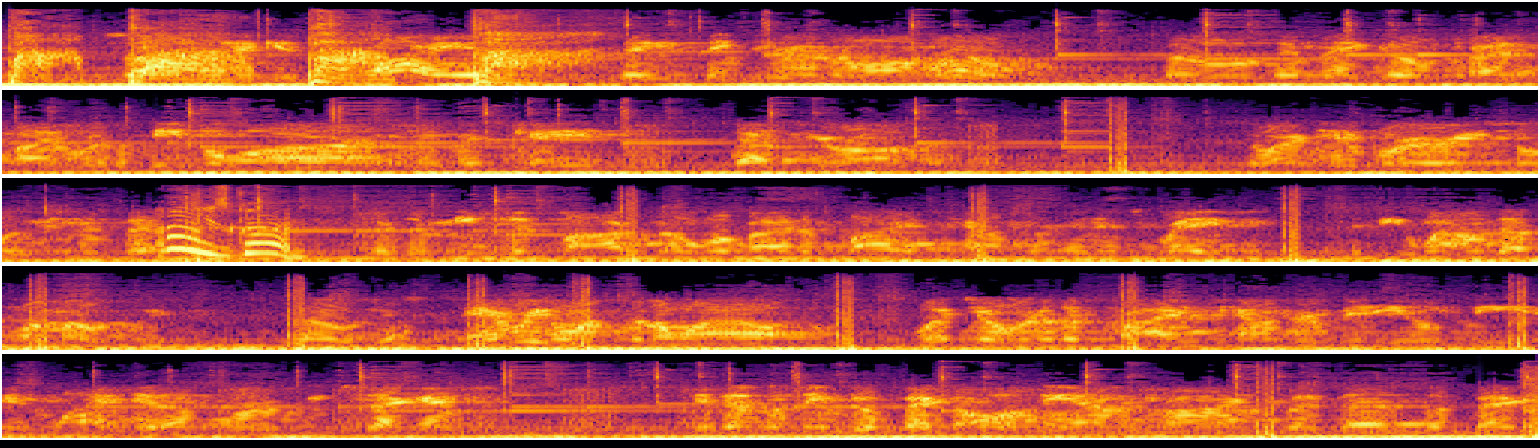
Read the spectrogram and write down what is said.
ba, So ba, when it gets ba, quiet, ba. they think they're in the wrong room. So then they go try to find where the people are, and in this case, that's your office. So our temporary solution is this. Oh, he's gone. There's a music box over by the prize counter, and it's rigged to be wound up remotely. So just every once in a while, switch over to the prize counter video feed and wind it up for a few seconds. It doesn't seem to affect all of the animatronics, but it does affect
